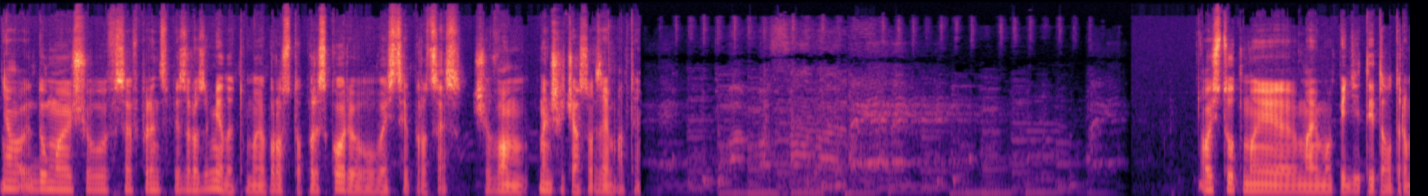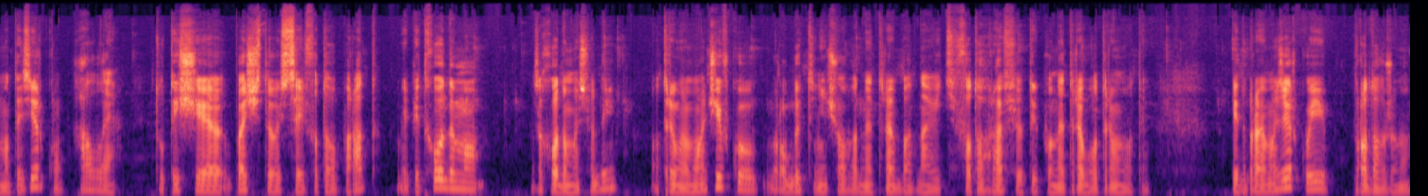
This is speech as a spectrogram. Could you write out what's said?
Я думаю, що ви все в принципі зрозуміли, тому я просто прискорю весь цей процес, щоб вам менше часу займати. Ось тут ми маємо підійти та отримати зірку, але тут іще, бачите, ось цей фотоапарат. Ми підходимо, заходимо сюди, отримуємо очівку, робити нічого не треба, навіть фотографію типу не треба отримувати. Підбираємо зірку і продовжуємо.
